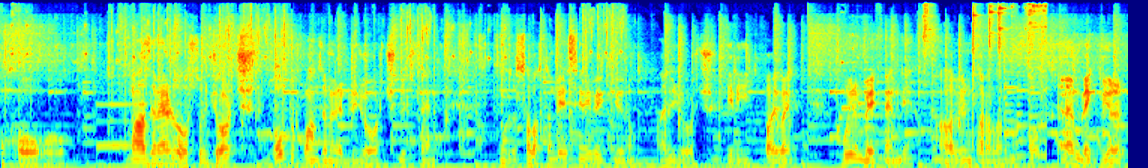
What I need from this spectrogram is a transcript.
Oho. Malzemeleri doldur George. Doldur malzemeleri George lütfen. Burada sabahtan beri seni bekliyorum. Hadi George geri git bay bay. Buyurun beyefendi. Alabilirim paralarımı. Hop. Hemen bekliyorum.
